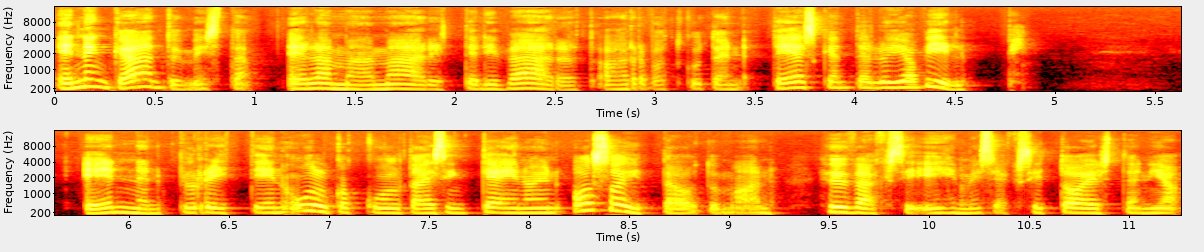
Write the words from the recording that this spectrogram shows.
Ennen kääntymistä elämää määritteli väärät arvot, kuten teeskentely ja vilppi. Ennen pyrittiin ulkokultaisin keinoin osoittautumaan hyväksi ihmiseksi toisten ja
